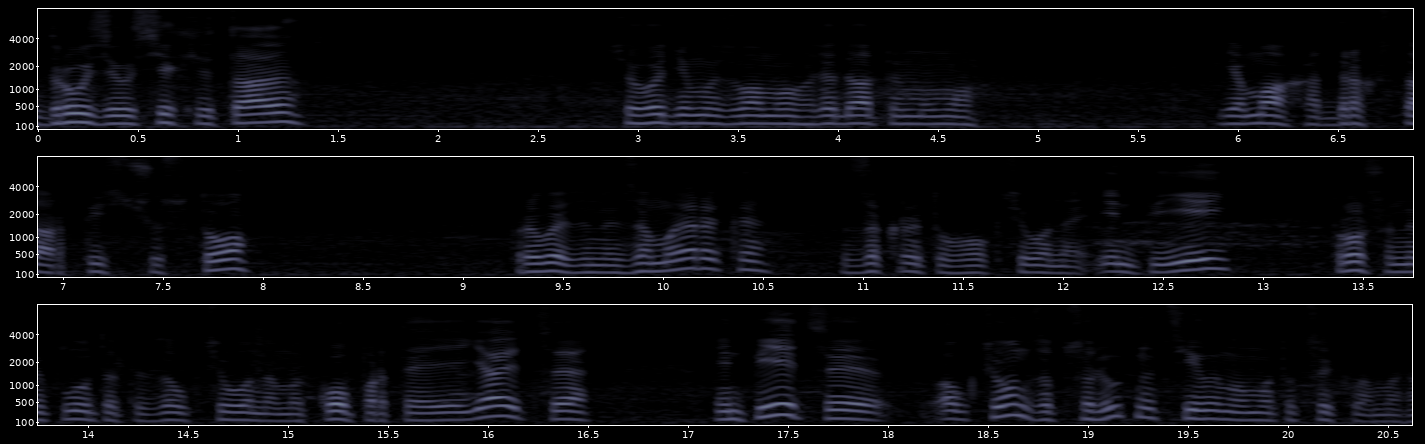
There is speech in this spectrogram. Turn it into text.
Друзі, усіх вітаю. Сьогодні ми з вами оглядатимемо Yamaha Dragstar 1100, привезений з Америки, з закритого аукціону NPA. Прошу не плутати з аукціонами Copart та AI. Це NPA це аукціон з абсолютно цілими мотоциклами.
